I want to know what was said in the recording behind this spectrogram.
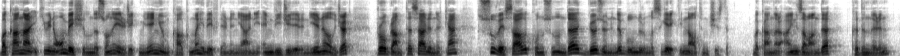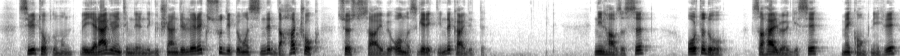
Bakanlar 2015 yılında sona erecek milenyum kalkınma hedeflerinin yani MDG'lerin yerini alacak program tasarlanırken su ve sağlık konusunun da göz önünde bulundurulması gerektiğinin altını çizdi. Bakanlar aynı zamanda kadınların, sivil toplumun ve yerel yönetimlerinde güçlendirilerek su diplomasisinde daha çok söz sahibi olması gerektiğini de kaydetti. Nil Havzası, Orta Doğu, Sahel bölgesi, Mekong Nehri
